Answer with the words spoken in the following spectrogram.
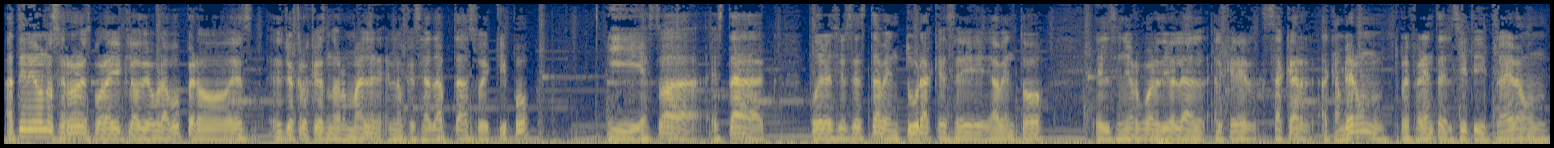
ha tenido unos errores por ahí Claudio Bravo, pero es, es- yo creo que es normal en lo que se adapta a su equipo. Y esto esta podría decirse esta aventura que se aventó el señor Guardiola al, al querer sacar a cambiar un referente del City y traer a un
